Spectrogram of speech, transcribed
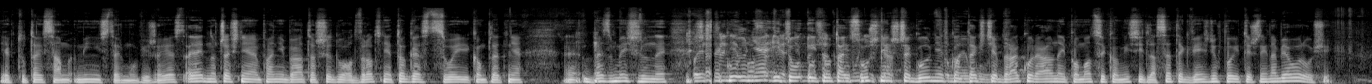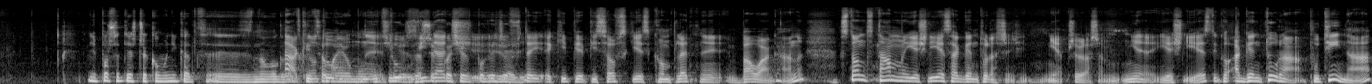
jak tutaj sam minister mówi, że jest, a jednocześnie pani Beata Szydło odwrotnie, to gest zły i kompletnie yy, bezmyślny. Szczególnie, i, tu, i tutaj słusznie, szczególnie w kontekście braku realnej pomocy Komisji dla setek więźniów politycznych na Białorusi. Nie poszedł jeszcze komunikat e, z Nowogrodzkiej, co tu, mają mówić i tu wiesz, za szybko się wypowiedzieli. W tej ekipie pisowskiej jest kompletny bałagan. Stąd tam, jeśli jest agentura, czy nie, przepraszam, nie jeśli jest, tylko agentura Putina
